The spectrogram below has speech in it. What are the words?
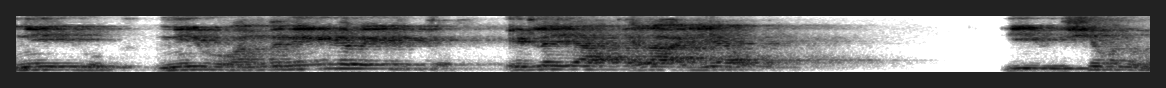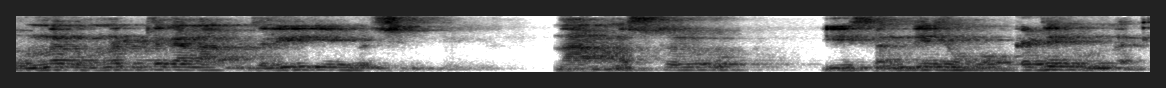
నీకు నీవు వందనీయుడు ఇట్లయ్యా ఎలా అయ్యావు? ఈ విషయములు ఉన్నది ఉన్నట్లుగా నాకు తెలియజేయవలసింది. నా మనస్సులో ఈ సందేహం ఒక్కటే ఉన్నది.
